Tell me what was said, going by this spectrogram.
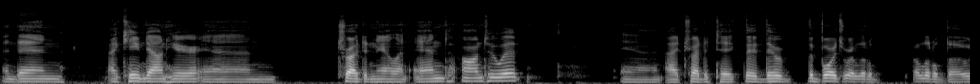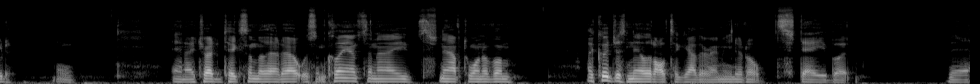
And then I came down here and tried to nail an end onto it. And I tried to take the the boards were a little a little bowed, and I tried to take some of that out with some clamps, and I snapped one of them. I could just nail it all together. I mean, it'll stay, but yeah,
